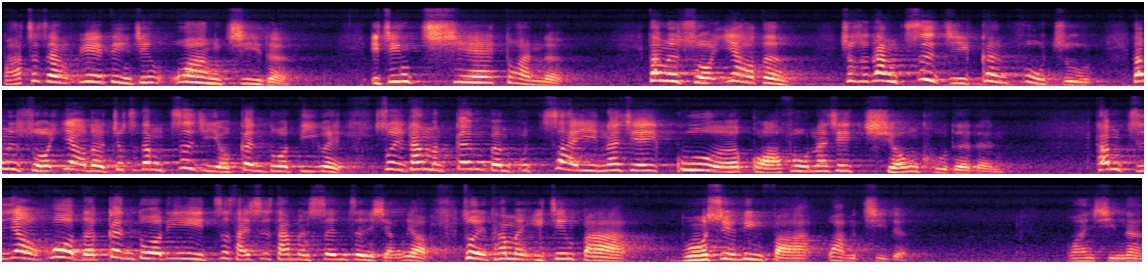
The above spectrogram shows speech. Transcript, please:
把这张约定已经忘记了，已经切断了。他们所要的就是让自己更富足。他们所要的就是让自己有更多地位，所以他们根本不在意那些孤儿寡妇、那些穷苦的人。他们只要获得更多利益，这才是他们真正想要。所以他们已经把摩西律法忘记了，关心那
